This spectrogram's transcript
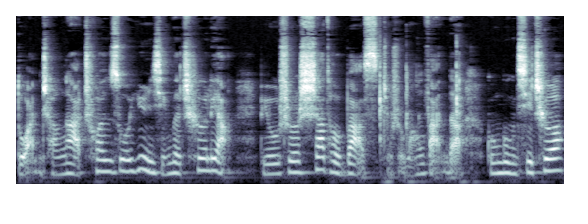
短程啊穿梭运行的车辆，比如说 Shuttle Bus 就是往返的公共汽车，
